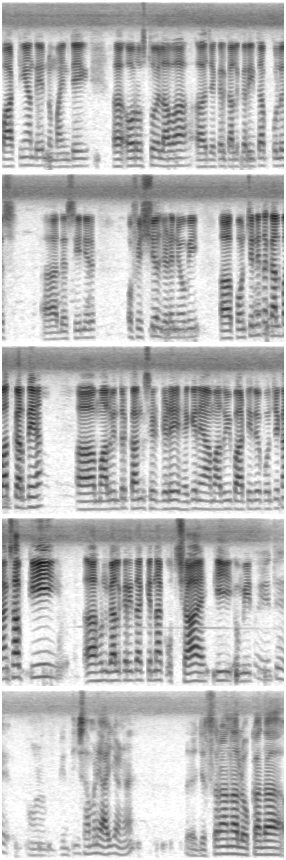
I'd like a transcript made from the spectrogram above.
ਪਾਰਟੀਆਂ ਦੇ ਨੁਮਾਇੰਦੇ ਔਰ ਉਸ ਤੋਂ ਇਲਾਵਾ ਜੇਕਰ ਗੱਲ ਕਰੀ ਤਾਂ ਪੁਲਿਸ ਦੇ ਸੀਨੀਅਰ ਅਫੀਸ਼ੀਅਲ ਜਿਹੜੇ ਨੇ ਉਹ ਵੀ ਪਹੁੰਚੇ ਨੇ। ਤਾਂ ਗੱਲਬਾਤ ਕਰਦੇ ਆ ਮਾਲਵਿੰਦਰ ਕੰਗ ਸੇ- ਜਿਹੜੇ ਹੈਗੇ ਨੇ ਆਮ ਆਦਮੀ ਪਾਰਟੀ ਦੇ ਉਹ ਪਹੁੰਚੇ। ਕੰਗ ਸਾਹਿਬ, ਕੀ ਹੁਣ ਗੱਲ ਕਰੀ ਤਾਂ ਕਿੰਨਾ ਕੁ ਉਤਸ਼ਾਹ ਹੈ, ਕੀ ਉਮੀਦ? ਇਹ ਤੇ ਹੁਣ ਗਿਣਤੀ ਸਾਹਮਣੇ ਆ ਹੀ ਜਾਣਾ। ਤੇ ਜਿਸ ਤਰ੍ਹਾਂ ਦਾ ਲੋਕਾਂ ਦਾ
